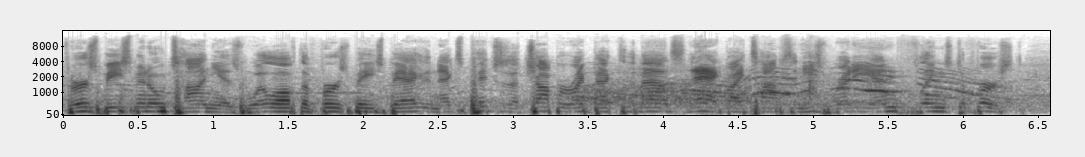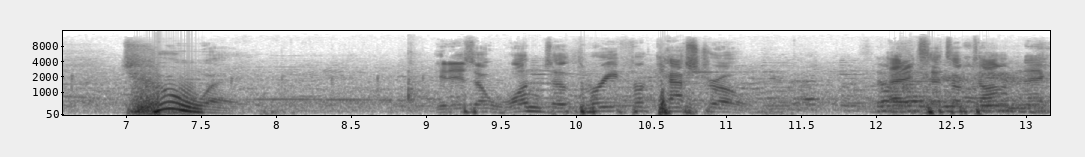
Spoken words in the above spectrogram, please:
First baseman Otanya is well off the first base bag. The next pitch is a chopper right back to the mound, snagged by Thompson. He's ready and flings to first. Two way. It is a one to three for Castro. And it sets up Dominic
